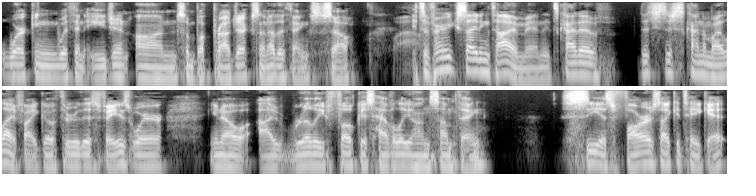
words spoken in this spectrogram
working with an agent on some book projects and other things. So wow. it's a very exciting time, man. It's kind of, this is just kind of my life. I go through this phase where, you know, I really focus heavily on something, see as far as I could take it,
